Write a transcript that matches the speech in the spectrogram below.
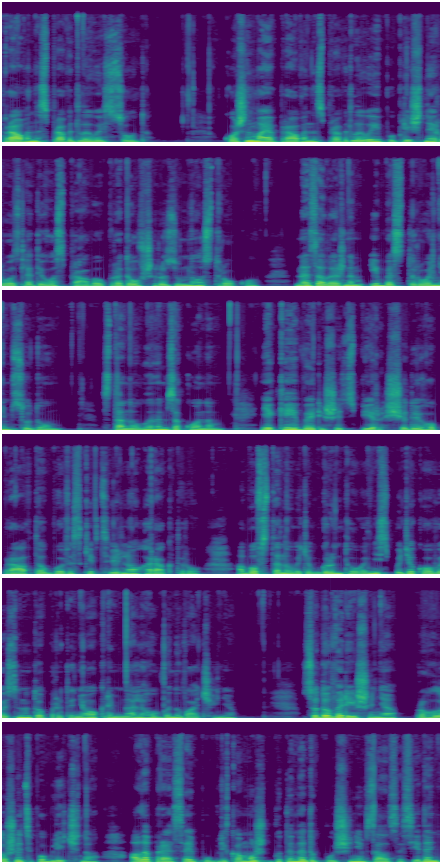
Право на справедливий суд. Кожен має право на справедливий і публічний розгляд його справи упродовж розумного строку, незалежним і безстороннім судом, встановленим законом, який вирішить спір щодо його прав та обов'язків цивільного характеру або встановить обґрунтованість будь-якого висунутого проти нього кримінального обвинувачення. Судове рішення проголошується публічно, але преса і публіка можуть бути не допущені в зал засідань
